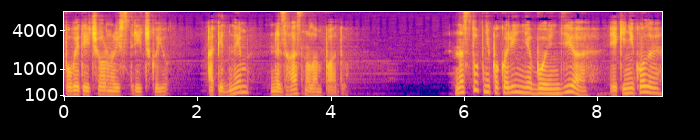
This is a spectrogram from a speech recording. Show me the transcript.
повитий чорною стрічкою, а під ним незгасну лампаду. Наступні покоління Буендіа, які ніколи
